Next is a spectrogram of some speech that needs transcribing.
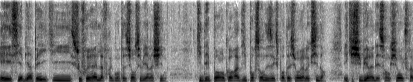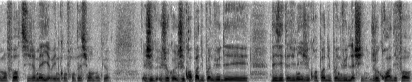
Et s'il y a bien un pays qui souffrirait de la fragmentation, c'est bien la Chine qui dépend encore à 10% des exportations vers l'Occident et qui subirait des sanctions extrêmement fortes si jamais il y avait une confrontation. Donc J'y crois pas du point de vue des, des États-Unis, j'y crois pas du point de vue de la Chine. Je crois des fois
